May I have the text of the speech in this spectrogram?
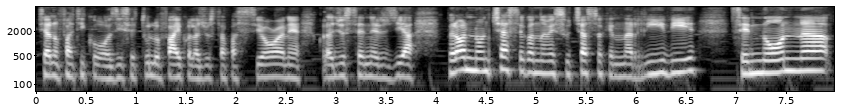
siano faticosi se tu lo fai con la giusta passione, con la giusta energia, però non c'è secondo me successo che non arrivi se non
